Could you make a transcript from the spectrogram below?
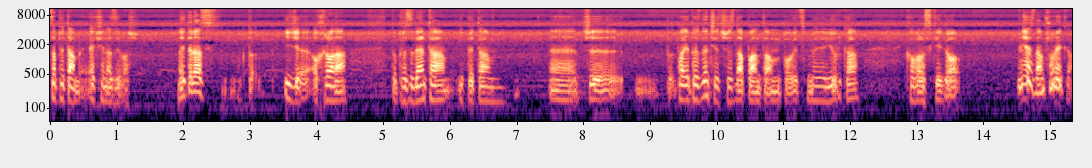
zapytamy, jak się nazywasz. No i teraz idzie ochrona do prezydenta i pytam, e, czy panie prezydencie, czy zna pan tam powiedzmy Jurka Kowalskiego? Nie znam człowieka.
